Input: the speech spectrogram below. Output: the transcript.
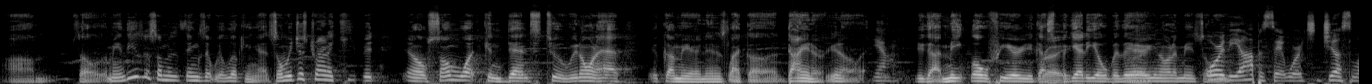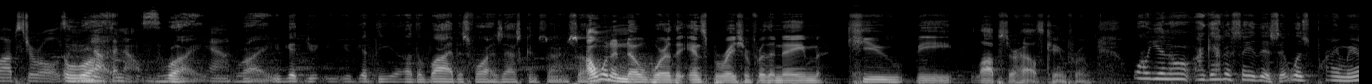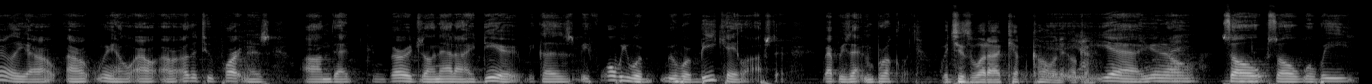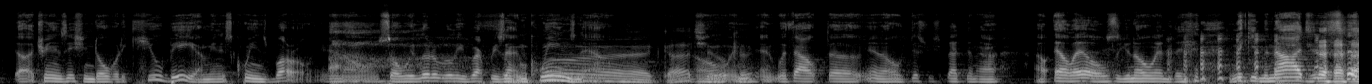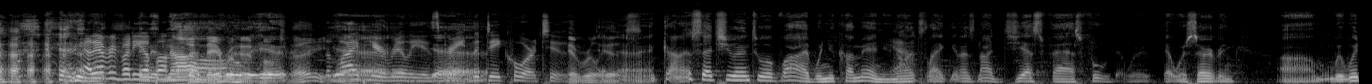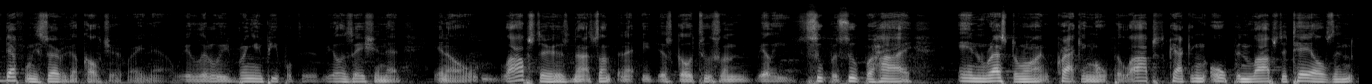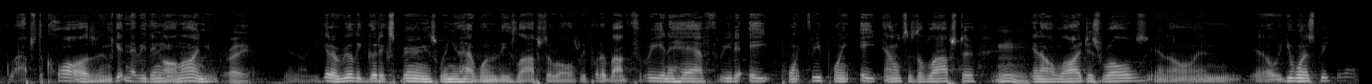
Um, So I mean, these are some of the things that we're looking at. So we're just trying to keep it, you know, somewhat condensed too. We don't want to have you come here and then it's like a diner, you know. Yeah. You got meatloaf here, you got Right. spaghetti over there. Right. You know what I mean? So Or we- the opposite, where it's just lobster rolls and right, nothing else. Right. Yeah. Right. You get you, you get the uh, the vibe as far as that's concerned. So I want to know where the inspiration for the name QB Lobster House came from. Well, you know, I got to say this. It was primarily our, our you know, our, our other two partners um, that converged on that idea because before we were we were BK Lobster, representing Brooklyn. Which is what I kept calling it. Okay. Yeah, you know. So so when we uh, transitioned over to QB, I mean it's Queensboro, you know. So we're literally representing Queens now. Got you. know, Okay. and, and without uh, you know disrespecting our LLs, you know, and the Nicki Minaj's. We got everybody up on the the wall. neighborhood over folks, right? The vibe here really is great. The decor too. It really is. It kind of sets you into a vibe when you come in. You know, it's like you know, it's not just fast food that we're that we're serving. Um, we, we're definitely serving a culture right now. We're literally bringing people to the realization that you know, lobster is not something that you just go to some really super super high in restaurant cracking open lobster, cracking open lobster tails and lobster claws and getting everything all on you. Right. You know, you get a really good experience when you have one of these lobster rolls. We put about three and a half, three to eight point, three point eight ounces of lobster Mm. in our largest rolls. You know, and you know, you want to speak to that,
